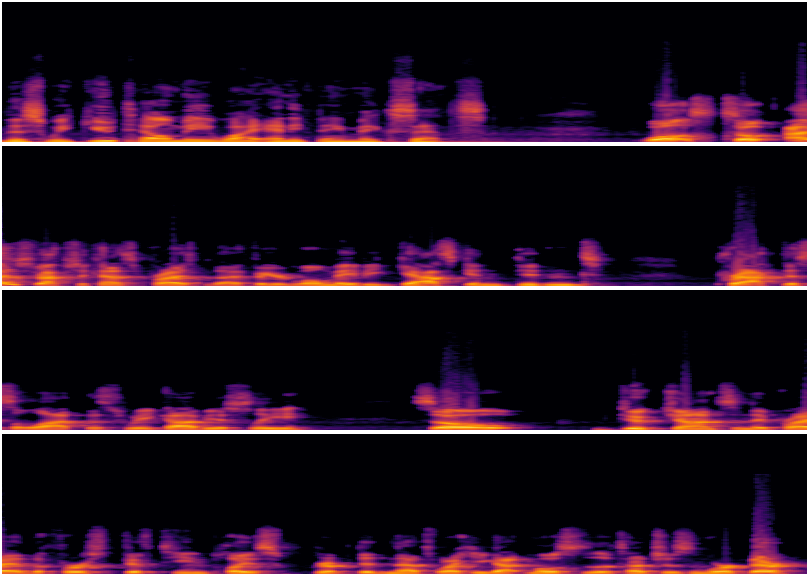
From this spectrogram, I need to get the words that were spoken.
this week. You tell me why anything makes sense. Well, so I was actually kind of surprised by that. I figured, well, maybe Gaskin didn't practice a lot this week, obviously. So Duke Johnson, they probably had the first 15 plays scripted, and that's why he got most of the touches and work there.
